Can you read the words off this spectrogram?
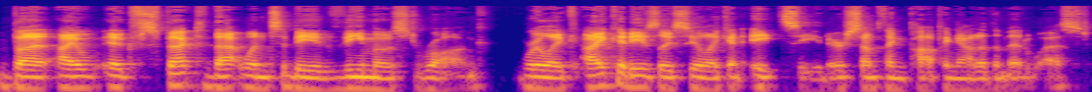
but I expect that one to be the most wrong. Where like I could easily see like an eight seed or something popping out of the Midwest.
